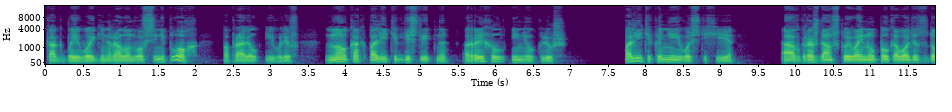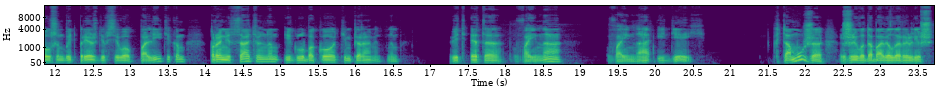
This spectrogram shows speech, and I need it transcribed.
Как боевой генерал он вовсе неплох, — поправил Ивлев, но как политик действительно рыхл и неуклюж. Политика не его стихия а в гражданскую войну полководец должен быть прежде всего политиком, проницательным и глубоко темпераментным. Ведь это война, война идей. К тому же, — живо добавил Эрлиш,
